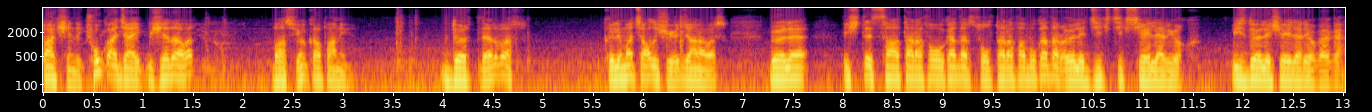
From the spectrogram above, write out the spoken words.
Bak şimdi çok acayip bir şey daha var. Basıyorsun kapanıyor. Dörtler var. Klima çalışıyor canavar. Böyle işte sağ tarafa o kadar sol tarafa bu kadar öyle cik cik şeyler yok. Bizde öyle şeyler yok aga.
